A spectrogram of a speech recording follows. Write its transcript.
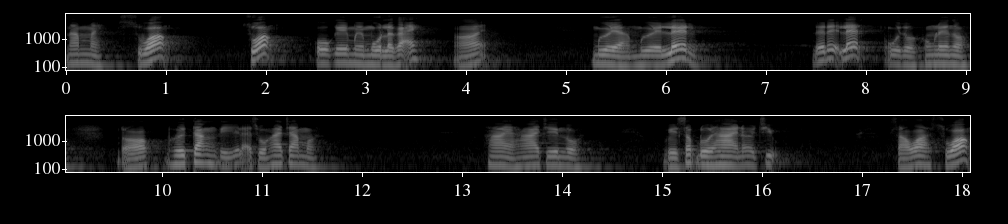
Năm này xuống xuống. Ok 11 là gãy. Đấy. 10 à 10 lên. Lên đấy lên. Ui rồi không lên rồi. Đó hơi căng tí lại xuống 200 rồi. Hai à hai trên rồi. Về sấp đôi hai nữa chịu. 6 à xuống.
